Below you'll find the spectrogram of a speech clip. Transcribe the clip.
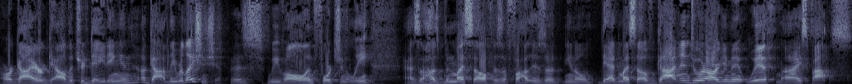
or a guy or gal that you're dating in a godly relationship. As we've all unfortunately as a husband myself, as a father, as a you know dad myself, gotten into an argument with my spouse.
